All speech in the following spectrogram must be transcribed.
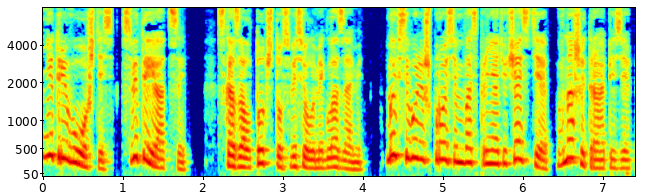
«Не тревожьтесь, святые отцы», — сказал тот, что с веселыми глазами. «Мы всего лишь просим вас принять участие в нашей трапезе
